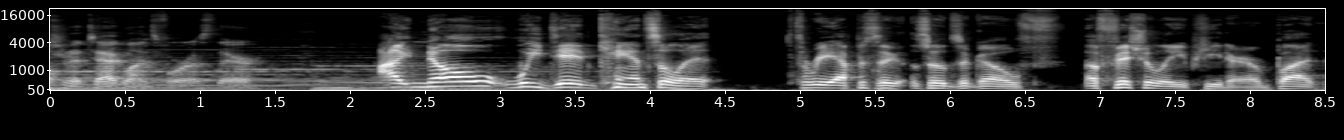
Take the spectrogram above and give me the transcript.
alternate taglines for us there? I know we did cancel it three episodes ago f- officially, Peter, but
